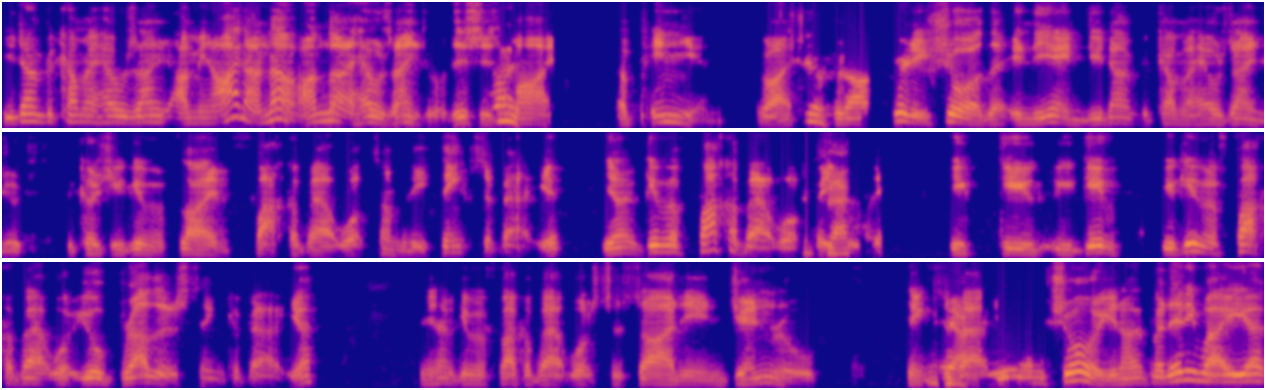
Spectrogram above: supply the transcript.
you don't become a Hell's Angel. I mean, I don't know. I'm not a Hell's Angel. This is Right. my opinion, right? Sure. But I'm pretty sure that in the end, you don't become a Hell's Angel because you give a flying fuck about what somebody thinks about you. You don't give a fuck about what people think. You, you, you give you give a fuck about what your brothers think about you. You don't give a fuck about what society in general thinks Yeah. about you. I'm sure, you know. But anyway, uh,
